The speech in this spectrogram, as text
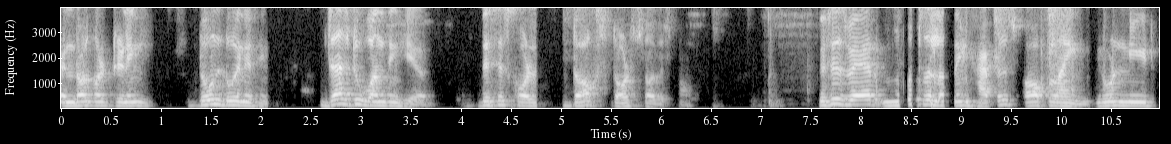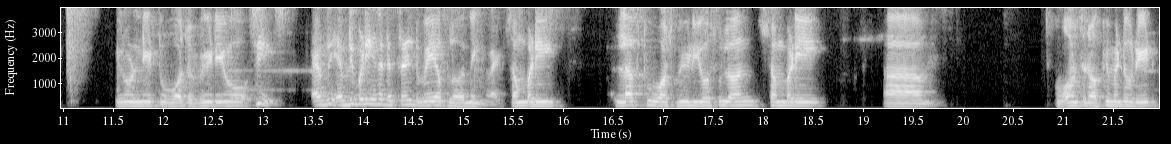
enroll for training, don't do anything. Just do one thing here. This is called docs.service now. This is where most of the learning happens offline. You don't need you don't need to watch a video. See, every everybody has a different way of learning, right? Somebody loves to watch videos to learn. Somebody um, wants a document to read.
